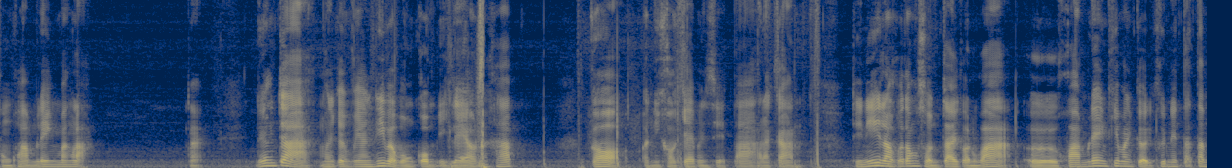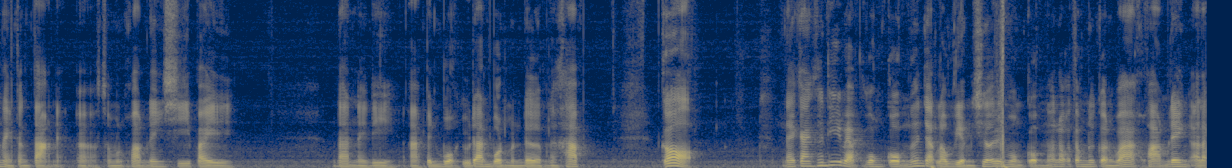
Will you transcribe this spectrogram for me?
ของความเร่งบ้างล่ะอะเนื่องจากมันเกิดเป็นที่แบบวงกลมอีกแล้วนะครับ ก็อันนี้ขอแก้เป็นเซตาละกัน ทีนี้เราก็ต้องสนใจก่อนว่าเออความเร่งที่มันเกิดขึ้นในตำแหน่งต่างๆเนี่ยเออสมมติความเร่งชี้ไปด้านไหนดีอะเป็นบวกอยู่ด้านบนเหมือนเดิมนะครับ ก็ในการเคลื่อนที่แบบวงกลมเนื่องจากเราเหวี่ยงเชื้อเป็นวงกลมเนาะเราก็ต้องนึกก่อนว่าความเร่งอะไร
